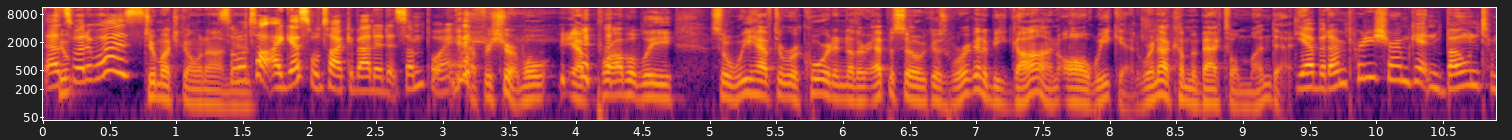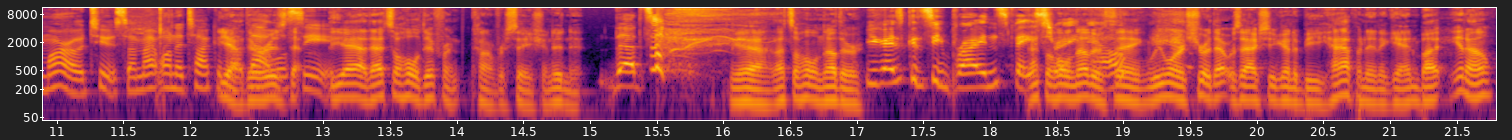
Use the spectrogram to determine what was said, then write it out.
that's what it was. too much going on so man. we'll talk. I guess we'll talk about it at some point. yeah, for sure. Well, yeah, probably. So we have to record another episode because we're going to be gone all weekend. We're not coming back till Monday. Yeah, but I'm pretty sure I'm getting boned tomorrow too, so I might want to talk about Yeah, there that. is we'll that. see. Yeah, that's a whole different conversation, isn't it? That's Yeah, that's a whole nother. you guys could see Brian's face. That's a whole right nother now. thing. We weren't sure that was actually going to be happening again, but you know,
